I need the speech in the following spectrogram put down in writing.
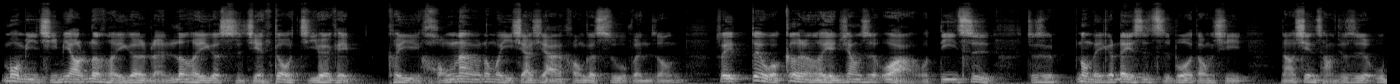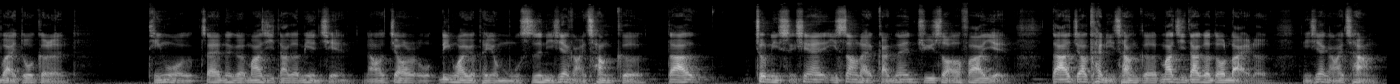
莫名其妙，任何一个人，任何一个时间都有机会可以。可以红那那么一下下，红个十五分钟，所以对我个人而言，就像是哇，我第一次就是弄的一个类似直播的东西，然后现场就是五百多个人听我在那个马吉大哥面前，然后叫我另外一个朋友姆斯，你现在赶快唱歌，大家就你现现在一上来敢在举手要发言，大家就要看你唱歌，马吉大哥都来了，你现在赶快唱，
